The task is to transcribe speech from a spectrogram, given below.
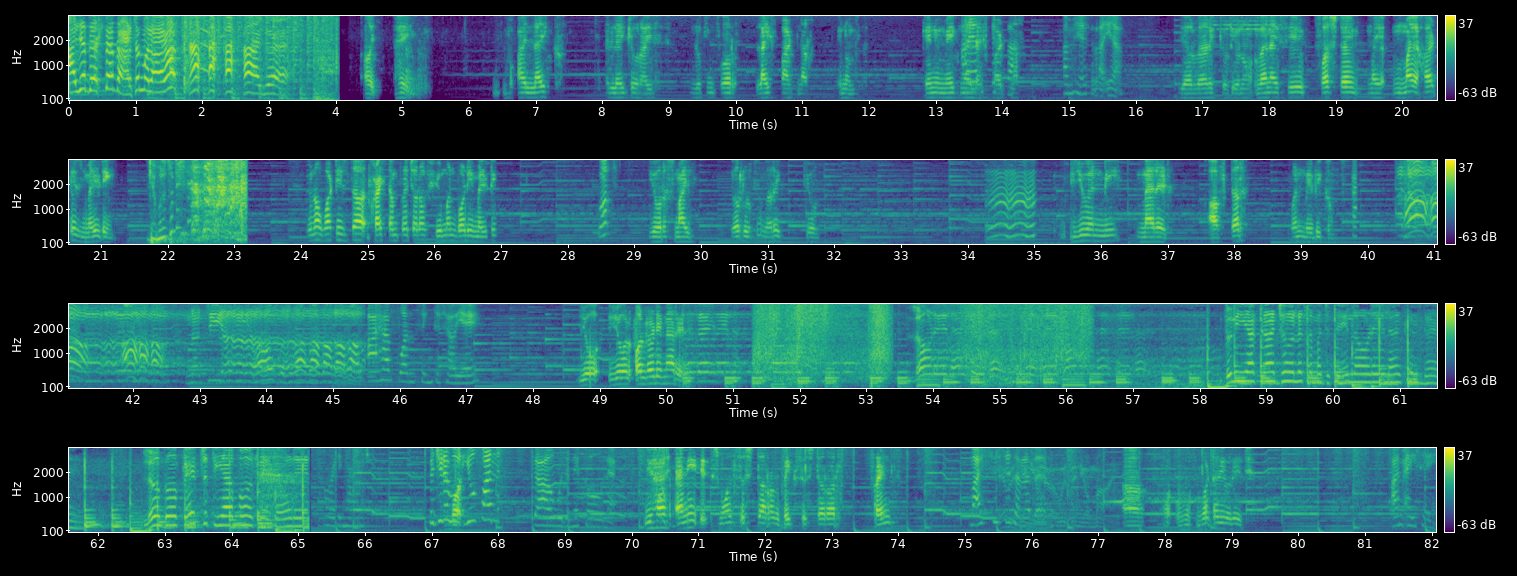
आइए देखते हैं बैठचंद मज़ा आएगा ये Uh, hey, I like, I like your eyes. I'm looking for life partner. You know, can you make my life partner? I'm here for that, yeah. You're very cute. You know, when I see first time, my my heart is melting. क्या बोला तूने You know what is the right temperature of human body melting? What? Your smile. You're looking very cute. You and me married after one baby comes. I have one thing to tell you. You you're already married. दुनिया का झोल समझते लौड़े लग गए लोगों के चुतिया से दौड़े Already married. But you know what? You'll find the girl with a nipple next. You have any small sister or big sister or friends? My sister's 11. Uh, wh- wh- what are your age? I'm 18.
